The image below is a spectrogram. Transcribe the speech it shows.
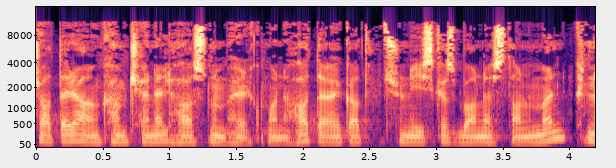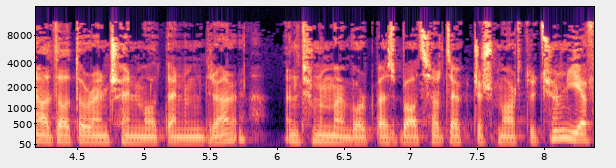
շատերը անգամ չեն էլ հասնում հերկմանը, հա, տեղեկատվությունը ի սկզբանե ստանում են, քննադատորեն չեն մոտենում դրան, ընդունում են որպես բացարձակ ճշմարտություն եւ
